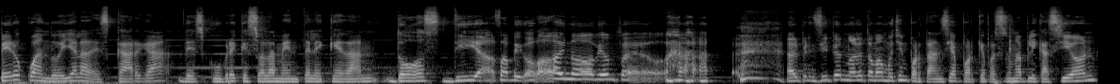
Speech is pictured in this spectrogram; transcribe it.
pero cuando ella la descarga, descubre que solamente le quedan dos días, amigos. Ay, no, bien feo. Al principio no le toma mucha importancia porque pues es una aplicación.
